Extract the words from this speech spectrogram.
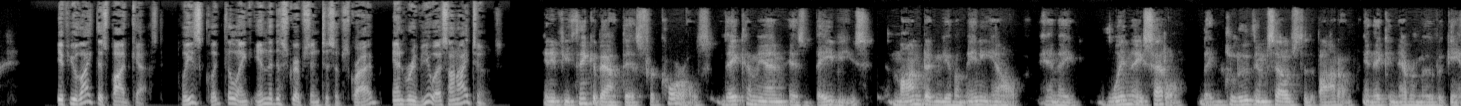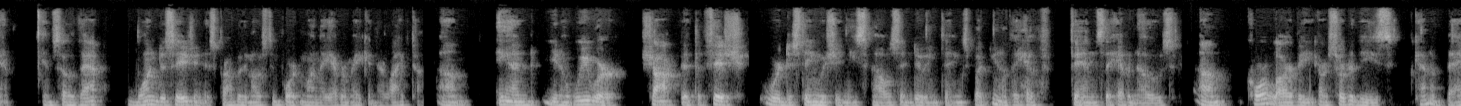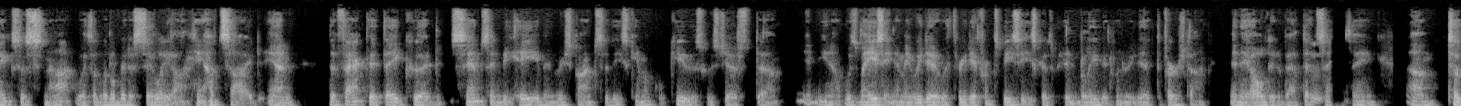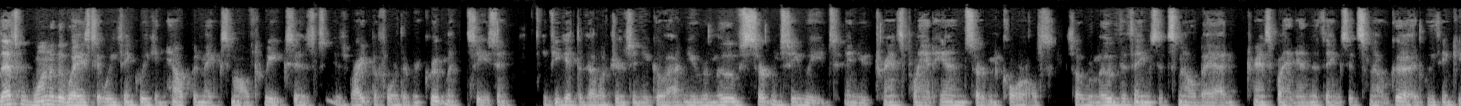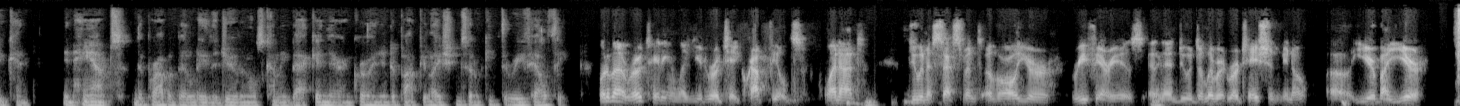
If you like this podcast, please click the link in the description to subscribe and review us on iTunes. And if you think about this for corals, they come in as babies. Mom doesn't give them any help. And they, when they settle, they glue themselves to the bottom and they can never move again. And so that one decision is probably the most important one they ever make in their lifetime. Um, and, you know, we were shocked that the fish were distinguishing these smells and doing things, but, you know, they have fins, they have a nose. Um, coral larvae are sort of these kind of bags of snot with a little bit of cilia on the outside. And the fact that they could sense and behave in response to these chemical cues was just, uh, you know, was amazing. I mean, we did it with three different species because we didn't believe it when we did it the first time. And they all did about that mm. same thing. Um, so that's one of the ways that we think we can help and make small tweaks is, is right before the recruitment season if you get the villagers and you go out and you remove certain seaweeds and you transplant in certain corals, so remove the things that smell bad, transplant in the things that smell good, we think you can enhance the probability of the juveniles coming back in there and growing into populations that'll keep the reef healthy. What about rotating like you'd rotate crop fields? Why not mm-hmm. do an assessment of all your reef areas and then do a deliberate rotation, you know, uh, year by year?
